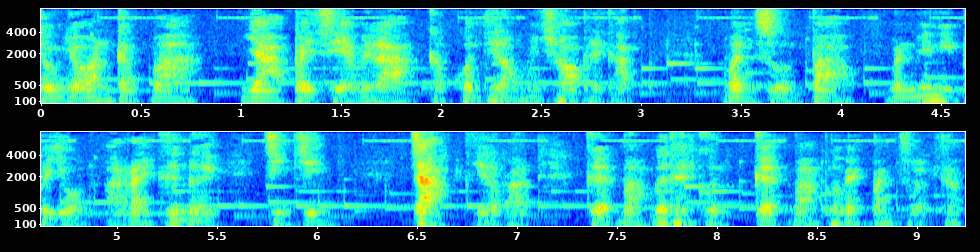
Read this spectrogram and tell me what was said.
จงย้อนกลับมา อย่าไปเสียเวลากับคนที่เราไม่ชอบเลยครับ มันสูญเปล่า มันไม่มีประโยชน์อะไรขึ้นเลย จริง ๆ จากธีรพัฒน์เกิดมาเพื่อแทนคุณเกิดมาเพื่อแบ่งปันส่วนครับ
